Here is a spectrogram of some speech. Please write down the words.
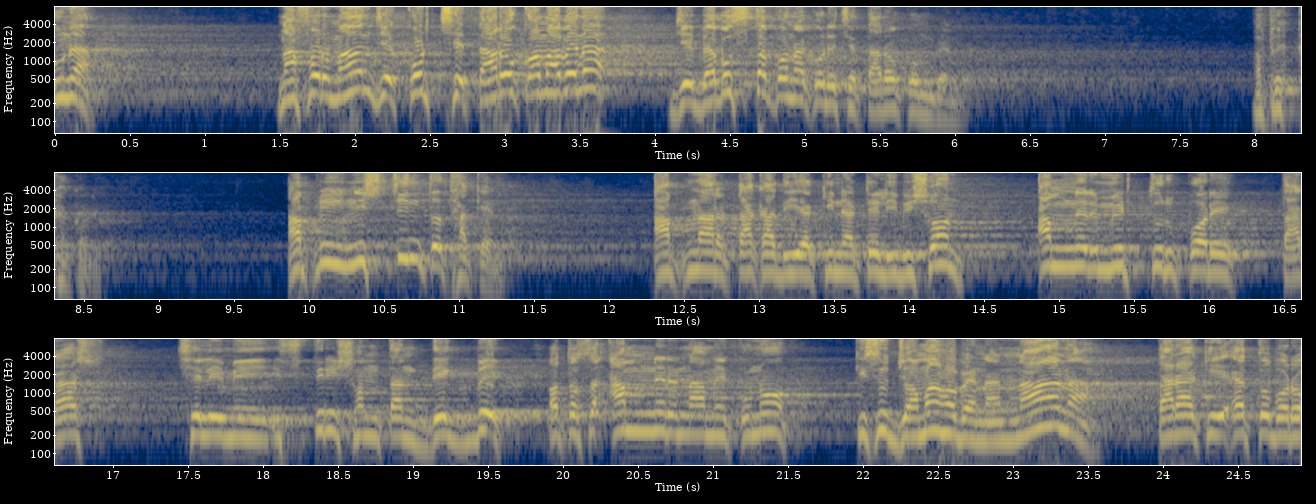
গুণা নাফরমান যে করছে তারও কমাবে না, যে ব্যবস্থাপনা করেছে তারও কমবে না। অপেক্ষা করে আপনি নিশ্চিন্ত থাকেন, আপনার টাকা দিয়া কিনা টেলিভিশন, আমনের মৃত্যুর পরে তারা ছেলে মেয়ে, স্ত্রী, সন্তান দেখবে, অথচ আমনের নামে কোনো কিছু জমা হবে না। না না, তারা কি এত বড়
